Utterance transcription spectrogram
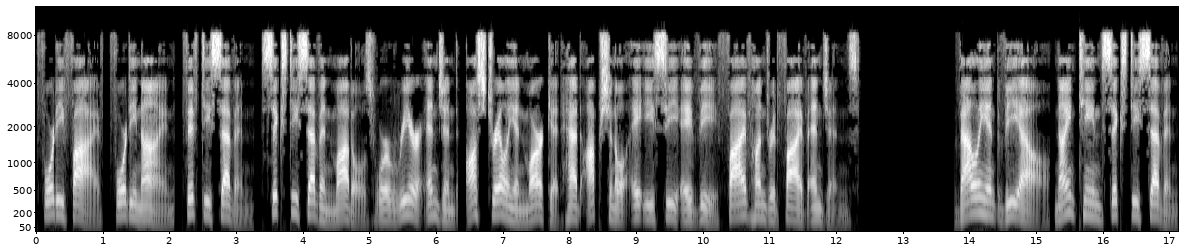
45, 49, 57, 67 models were rear-engined. Australian market had optional AEC AV 505 engines. Valiant VL 1967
